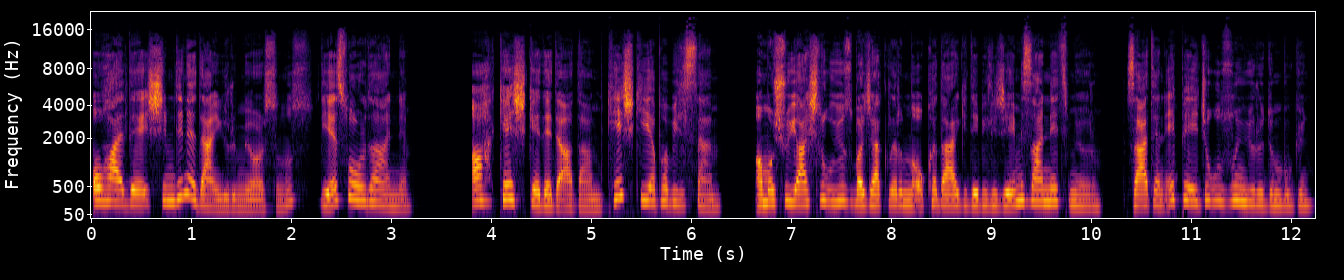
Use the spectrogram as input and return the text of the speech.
O halde şimdi neden yürümüyorsunuz? diye sordu annem. Ah keşke dedi adam, keşke yapabilsem. Ama şu yaşlı uyuz bacaklarımla o kadar gidebileceğimi zannetmiyorum. Zaten epeyce uzun yürüdüm bugün.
